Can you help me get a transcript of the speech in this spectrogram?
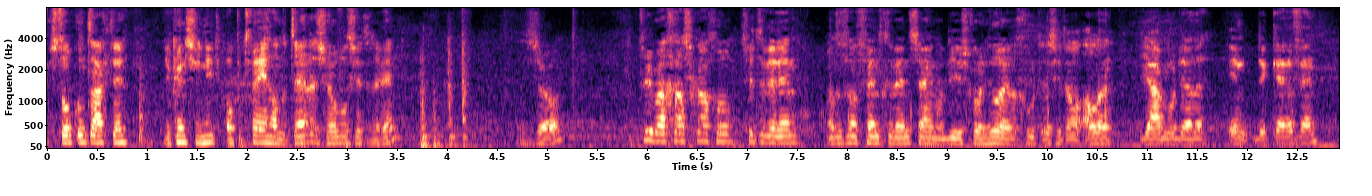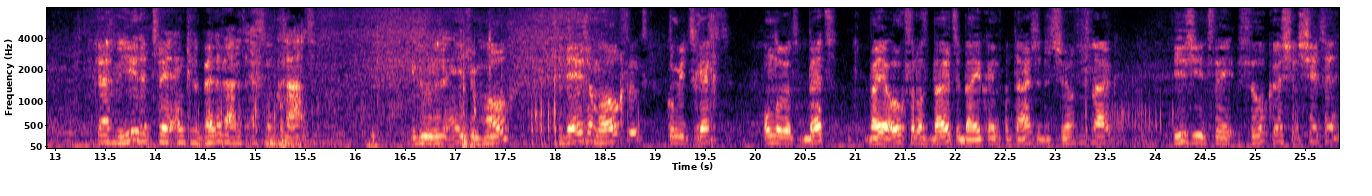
Stopcontacten, je kunt ze niet op twee handen tellen, zoveel zitten erin. Zo. Prima gaskachel zit er weer in. Wat we van Fendt gewend zijn, want die is gewoon heel erg goed. Er zitten al alle jaarmodellen in de caravan. Dan krijgen we hier de twee enkele bedden waar het echt om gaat. Ik doe er een eentje omhoog. Als je deze omhoog doet, kom je terecht onder het bed waar je ook vanaf buiten bij kunt, want daar zit het serviceluik. Hier zie je twee vulkussens zitten.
